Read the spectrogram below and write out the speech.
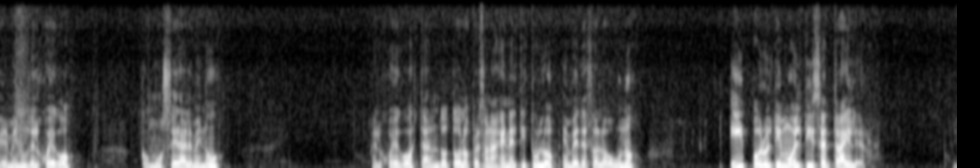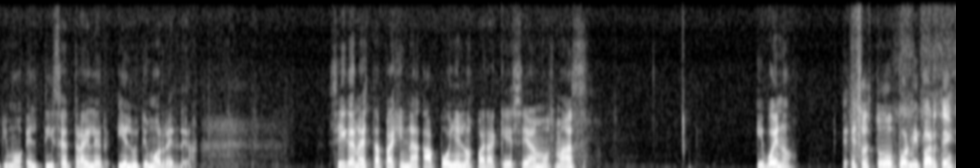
El menú del juego. Cómo será el menú el juego, estando todos los personajes en el título en vez de solo uno. Y por último el teaser trailer. Último el teaser trailer y el último render. Sigan a esta página, apóyenlos para que seamos más. Y bueno, eso es todo por mi parte.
